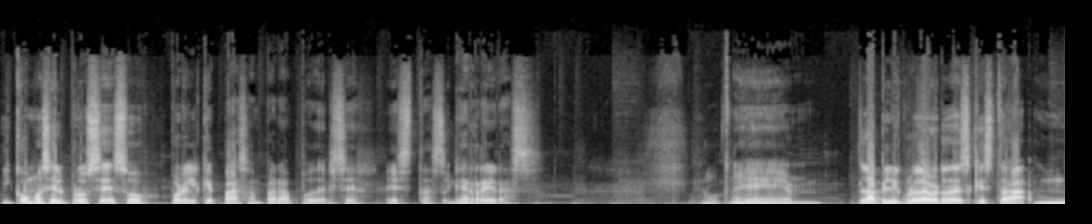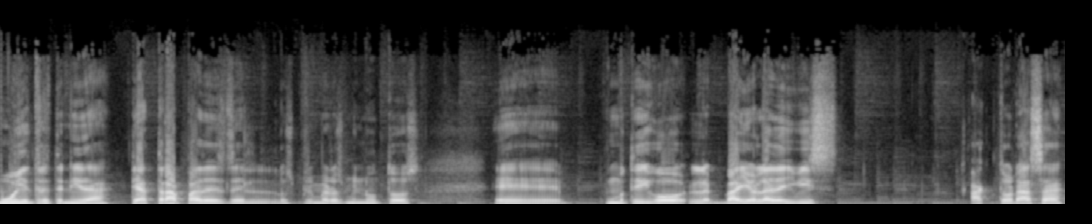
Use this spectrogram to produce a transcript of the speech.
y cómo es el proceso por el que pasan para poder ser estas guerreras. Eh, la película la verdad es que está muy entretenida, te atrapa desde los primeros minutos. Eh, como te digo, Viola Davis, actoraza.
